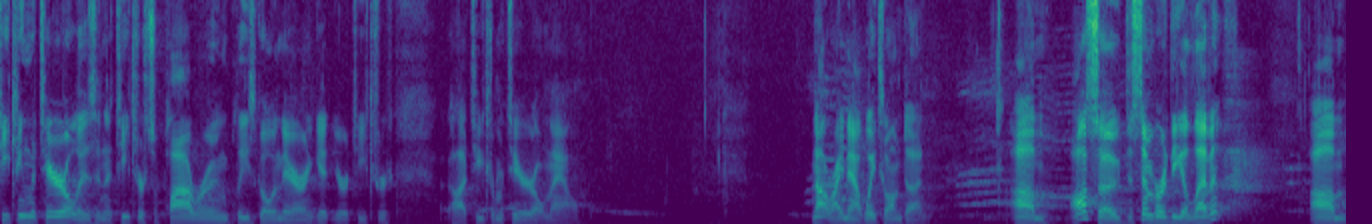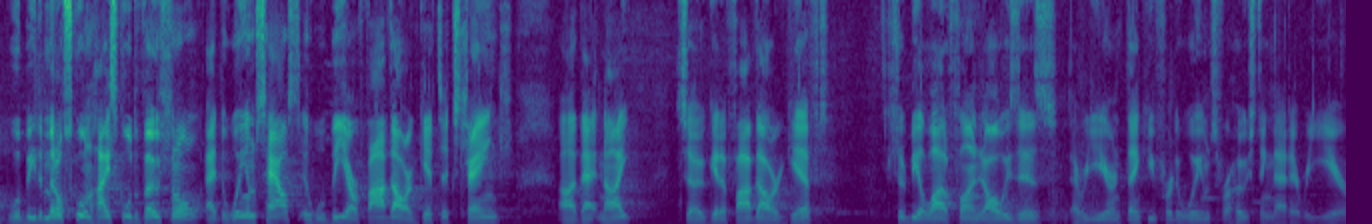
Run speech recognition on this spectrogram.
teaching material, is in the teacher supply room. Please go in there and get your teacher, uh, teacher material now. Not right now. Wait till I'm done. Um, also, December the 11th um, will be the middle school and high school devotional at the Williams House. It will be our $5 gift exchange uh, that night. So get a $5 gift. Should be a lot of fun. It always is every year. And thank you for the Williams for hosting that every year.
